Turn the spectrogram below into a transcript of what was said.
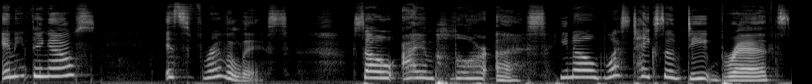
Anything else? It's frivolous. So I implore us, you know, let's take some deep breaths.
